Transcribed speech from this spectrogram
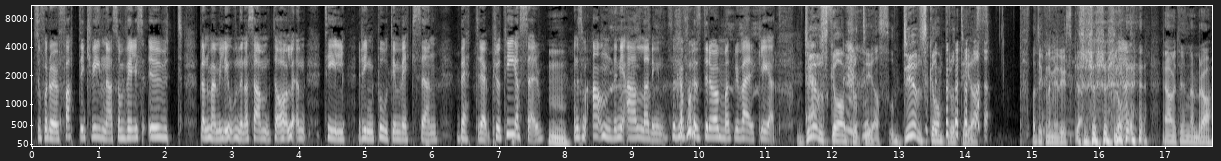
så får då en fattig kvinna som väljs ut bland de här miljonerna samtalen till Ring Putin-växeln bättre proteser. Mm. Han är som anden i Aladdin som kan få en dröm att bli verklighet. Du ska ha en protes och du ska ha en protes. Vad tycker ni om min ryska? ja, tycker den är bra.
